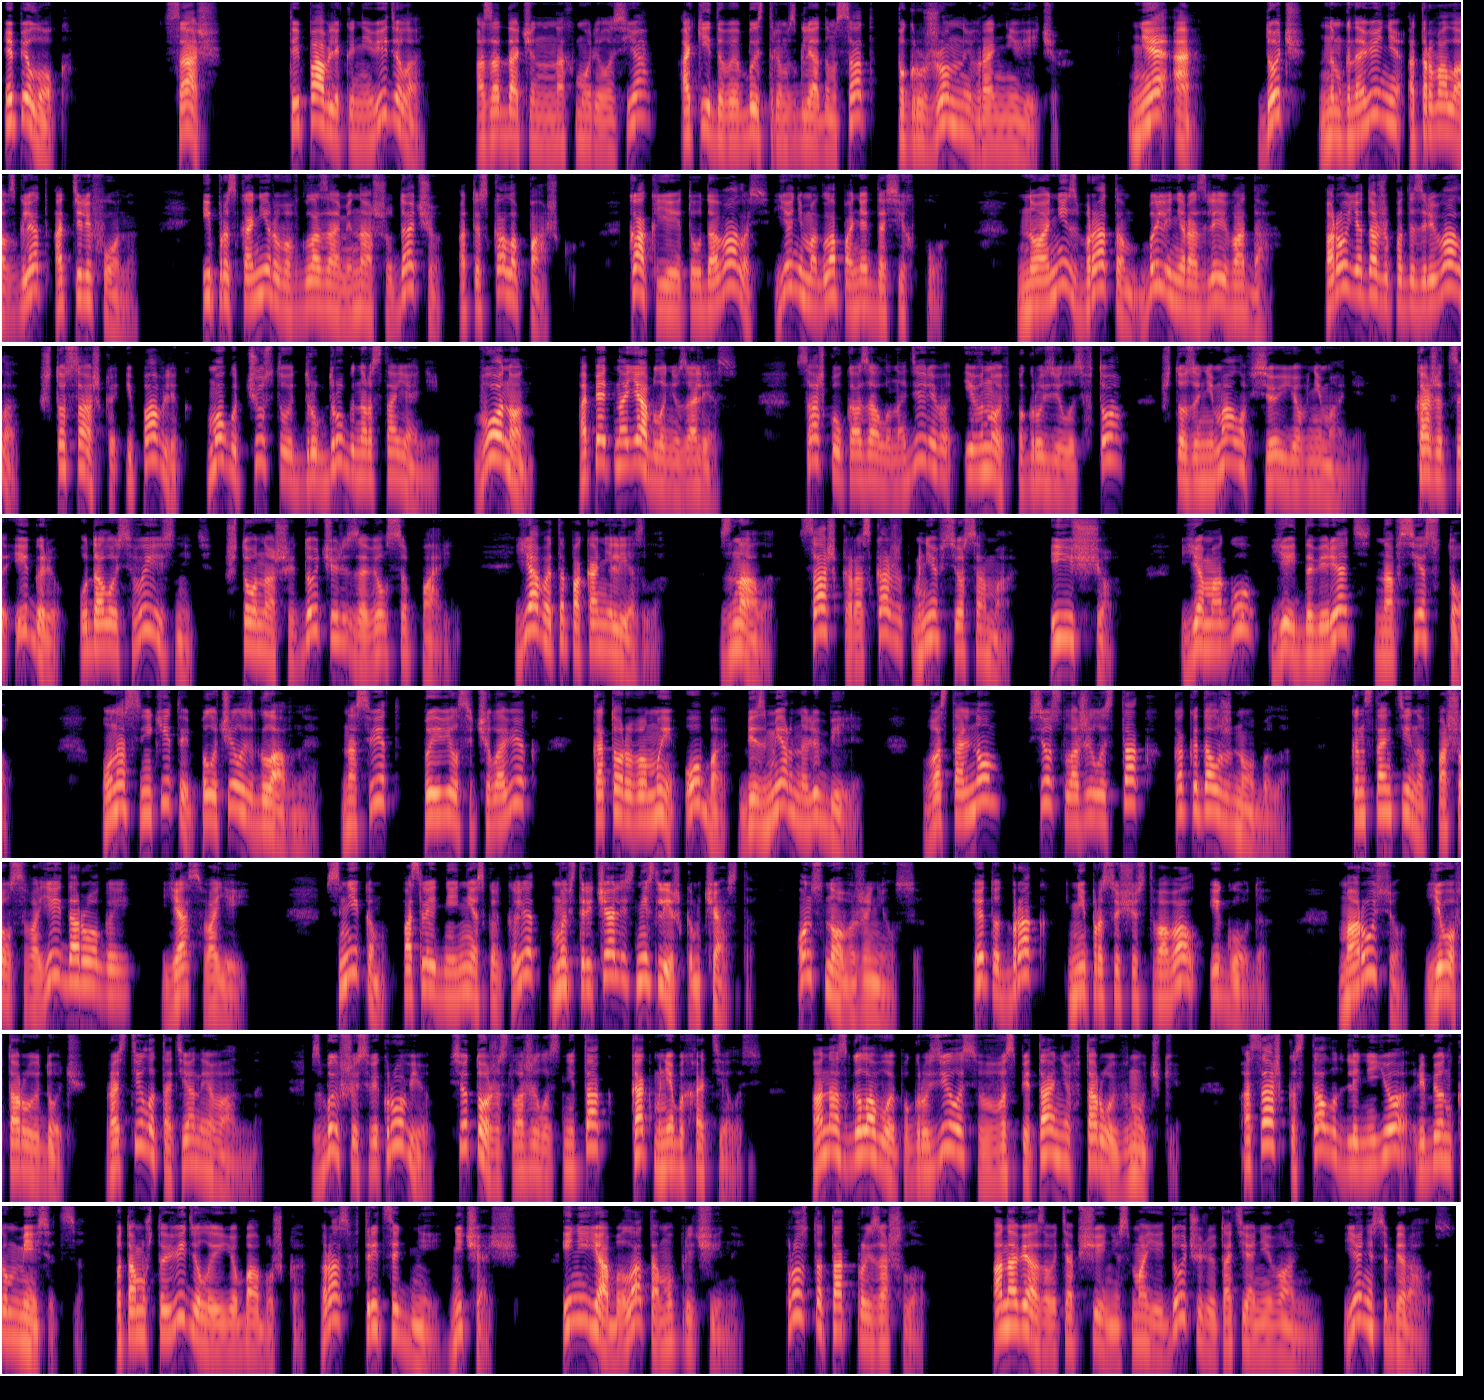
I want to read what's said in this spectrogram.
Эпилог. «Саш, ты Павлика не видела?» Озадаченно нахмурилась я, окидывая быстрым взглядом сад, погруженный в ранний вечер. «Не-а!» Дочь на мгновение оторвала взгляд от телефона и, просканировав глазами нашу дачу, отыскала Пашку. Как ей это удавалось, я не могла понять до сих пор. Но они с братом были не разлей вода. Порой я даже подозревала, что Сашка и Павлик могут чувствовать друг друга на расстоянии. Вон он, опять на яблоню залез. Сашка указала на дерево и вновь погрузилась в то, что занимало все ее внимание. Кажется, Игорю удалось выяснить, что у нашей дочери завелся парень. Я в это пока не лезла. Знала, Сашка расскажет мне все сама. И еще, я могу ей доверять на все сто. У нас с Никитой получилось главное. На свет появился человек, которого мы оба безмерно любили. В остальном все сложилось так, как и должно было. Константинов пошел своей дорогой, я своей. С Ником последние несколько лет мы встречались не слишком часто. Он снова женился. Этот брак не просуществовал и года. Марусю, его вторую дочь, растила Татьяна Ивановна. С бывшей свекровью все тоже сложилось не так, как мне бы хотелось. Она с головой погрузилась в воспитание второй внучки. А Сашка стала для нее ребенком месяца, потому что видела ее бабушка раз в 30 дней, не чаще. И не я была тому причиной. Просто так произошло. А навязывать общение с моей дочерью Татьяне Ивановне я не собиралась.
